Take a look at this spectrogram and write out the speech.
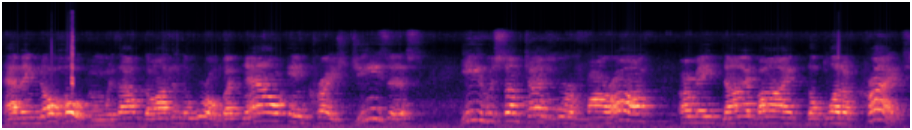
having no hope and without God in the world. But now in Christ Jesus, ye who sometimes were far off are made nigh by the blood of Christ.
